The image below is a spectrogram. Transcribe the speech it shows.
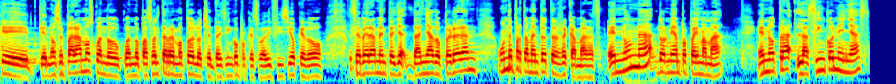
que, que nos separamos cuando, cuando pasó el terremoto del 85 porque su edificio quedó severamente dañado, pero eran un departamento de tres recámaras. En una dormían papá y mamá, en otra las cinco niñas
